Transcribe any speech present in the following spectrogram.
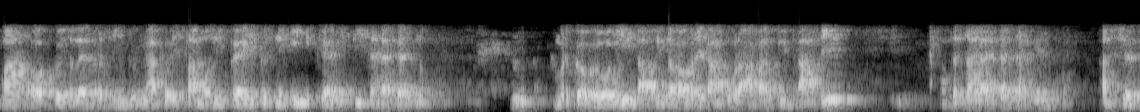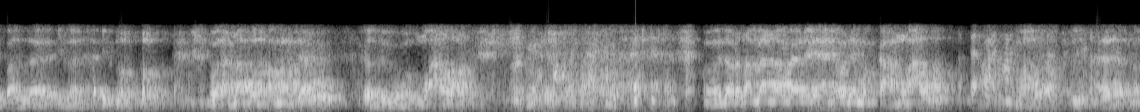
Mas aku selesai tersinggung aku Islam mau liberi terus ning imigrasi di Sahadat no. Mereka bawa kitab sing cara mereka kurang apa ditasi. Masa Sahadat asyhadu an la ilaha illallah wa anna muhammadar rasulullah mualaf oh cara sampean-sampean ini NU di Mekah mualaf mualaf bisa ada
